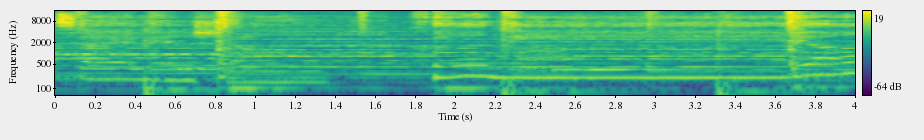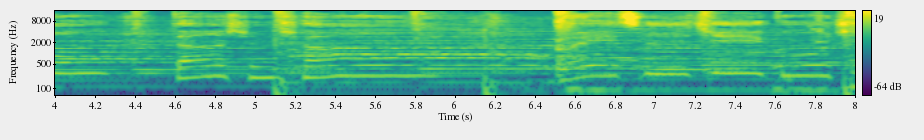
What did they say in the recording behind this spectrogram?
在脸上，和你一样大声唱，为自己鼓掌。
